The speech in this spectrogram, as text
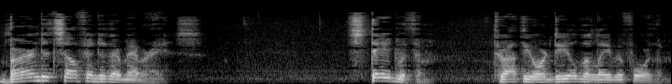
burned itself into their memories, stayed with them throughout the ordeal that lay before them,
